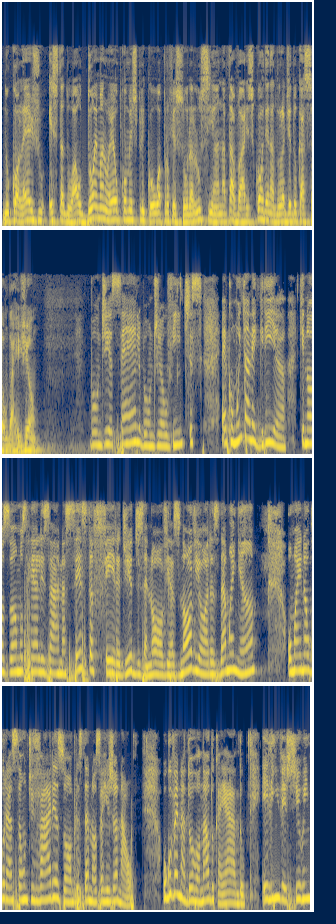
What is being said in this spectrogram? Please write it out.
no Colégio Estadual Dom Emanuel, como explicou a professora Luciana Tavares, coordenadora de educação da região. Bom dia, Célio. Bom dia, ouvintes. É com muita alegria que nós vamos realizar na sexta-feira, dia 19, às 9 horas da manhã, uma inauguração de várias obras da nossa regional. O governador Ronaldo Caiado, ele investiu em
